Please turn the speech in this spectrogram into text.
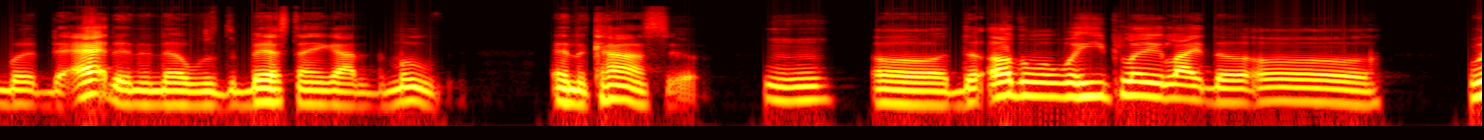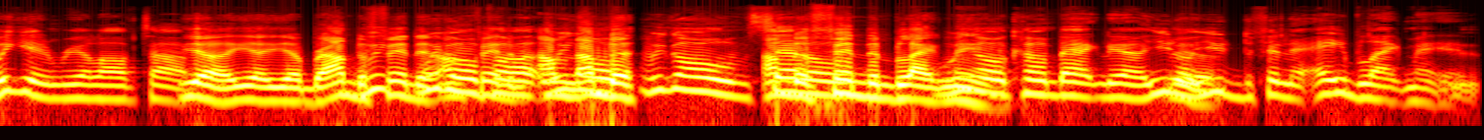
but the acting in there was the best thing out of the movie and the concept. hmm Uh, the other one where he played like the uh, We getting real off topic. yeah, yeah, yeah. bro. I'm defending. We, I'm defending. call- I'm, we I'm, gonna, de- we gonna I'm defending black men. we gonna come back there. You know, Yeah. you defending a black man.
